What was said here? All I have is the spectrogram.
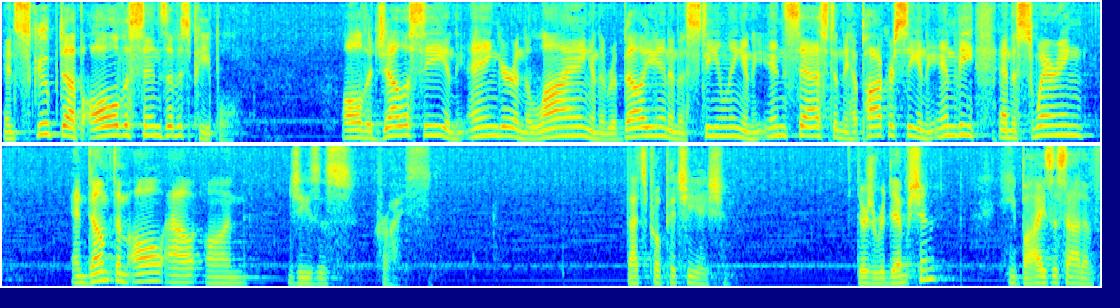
and scooped up all the sins of his people, all the jealousy and the anger and the lying and the rebellion and the stealing and the incest and the hypocrisy and the envy and the swearing and dumped them all out on Jesus Christ. That's propitiation. There's redemption. He buys us out of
